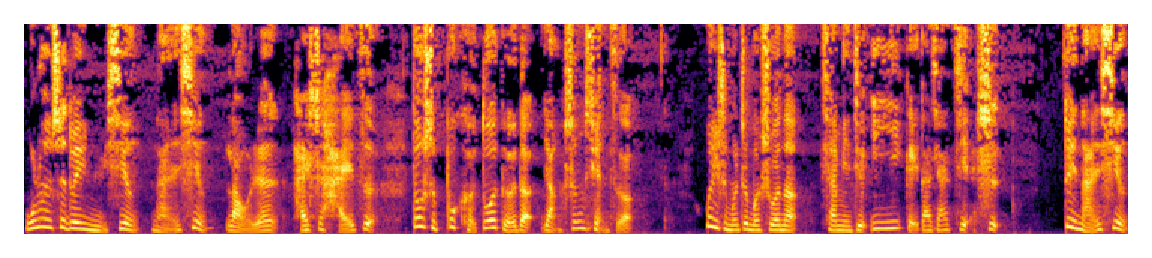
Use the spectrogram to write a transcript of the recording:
无论是对女性、男性、老人还是孩子，都是不可多得的养生选择。为什么这么说呢？下面就一一给大家解释。对男性，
